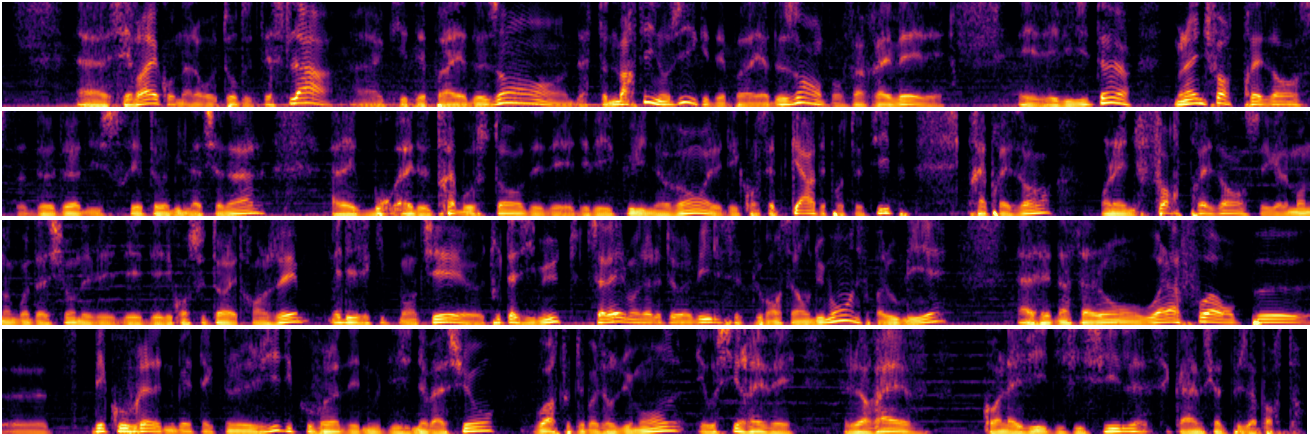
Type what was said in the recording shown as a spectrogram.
Euh, c'est vrai qu'on a le retour de Tesla, euh, qui était pas il y a deux ans, d'Aston Martin aussi, qui était pas il y a deux ans, pour faire rêver les, les, visiteurs. Mais on a une forte présence de, de l'industrie automobile nationale, avec, beaucoup, de très beaux stands et des, des, véhicules innovants et des concept cars, des prototypes très présents. On a une forte présence également d'augmentation des, des, des, constructeurs étrangers et des équipementiers euh, tout azimut. Vous savez, le mondial automobile, c'est le plus grand salon du monde, il faut pas l'oublier. Euh, c'est un salon où à la fois on peut euh, découvrir des nouvelles technologies, découvrir des, des innovations, voir toutes les voitures du monde et aussi rêver. Le rêve, quand la vie est difficile, c'est quand même ce qui est le plus important.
